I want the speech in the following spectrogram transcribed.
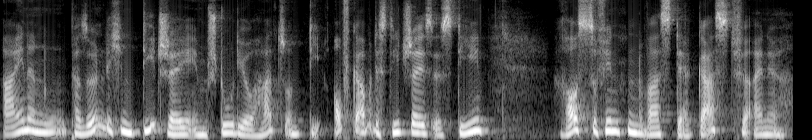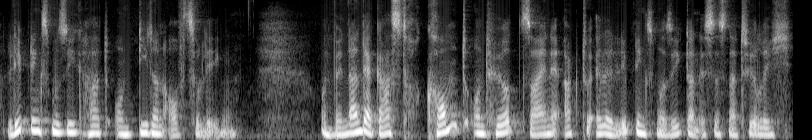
einen persönlichen DJ im Studio hat und die Aufgabe des DJs ist die, rauszufinden, was der Gast für eine Lieblingsmusik hat und die dann aufzulegen. Und wenn dann der Gast kommt und hört seine aktuelle Lieblingsmusik, dann ist es natürlich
